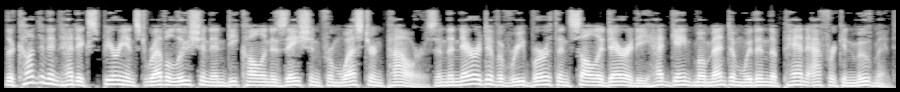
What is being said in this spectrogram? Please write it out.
The continent had experienced revolution and decolonization from Western powers and the narrative of rebirth and solidarity had gained momentum within the Pan-African movement.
